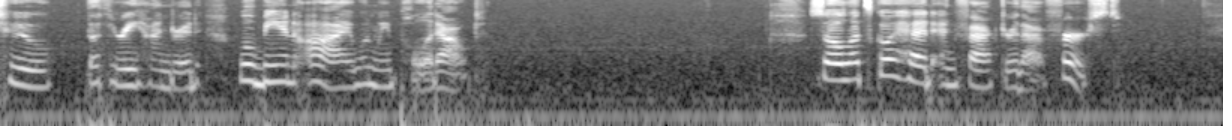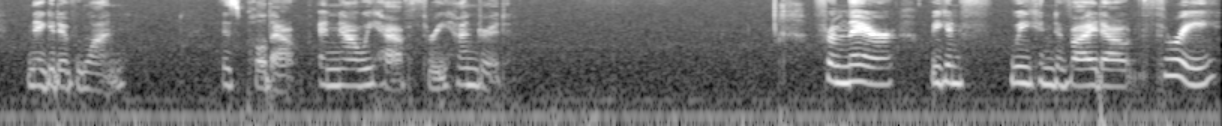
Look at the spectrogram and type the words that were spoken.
to the 300 will be an i when we pull it out. So let's go ahead and factor that first. Negative 1 is pulled out, and now we have 300. From there, we can, we can divide out 3,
